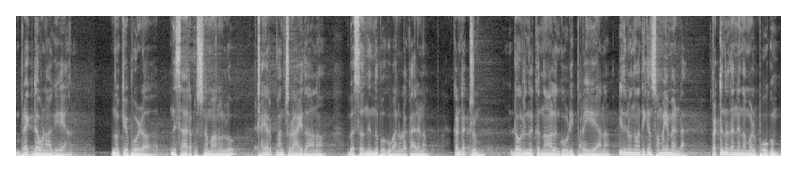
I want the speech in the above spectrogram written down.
ബ്രേക്ക് ഡൗൺ ആകുകയാണ്. നോക്കിയപ്പോൾ നിസ്സാര പ്രശ്നമാണുള്ളൂ. ടയർ പങ്ക്ചറായതാണ് ബസ് നിന്നു പോകുവാനുള്ള കാരണം. കണ്ടക്ടറും ഡോറിൽ നിൽക്കുന്ന ആളും കൂടി പറയുകയാണ് ഇതിനൊന്നും അധികം സമയം വേണ്ട. പെട്ടെന്ന് തന്നെ നമ്മൾ പോകും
